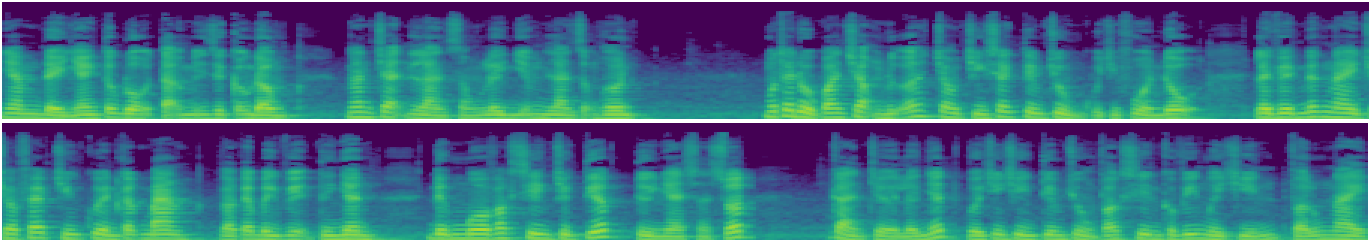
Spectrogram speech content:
nhằm đẩy nhanh tốc độ tạo miễn dịch cộng đồng, ngăn chặn làn sóng lây nhiễm lan rộng hơn. Một thay đổi quan trọng nữa trong chính sách tiêm chủng của chính phủ Ấn Độ là việc nước này cho phép chính quyền các bang và các bệnh viện tư nhân được mua vaccine trực tiếp từ nhà sản xuất. Cản trở lớn nhất với chương trình tiêm chủng vaccine COVID-19 vào lúc này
